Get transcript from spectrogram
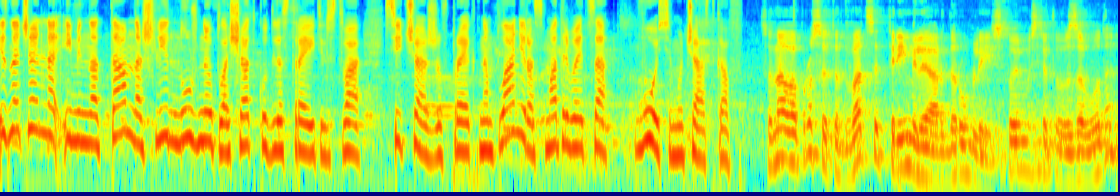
Изначально именно там нашли нужную площадку для строительства. Сейчас же в проектном плане рассматривается 8 участков. Цена вопроса – это 23 миллиарда рублей. Стоимость этого завода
